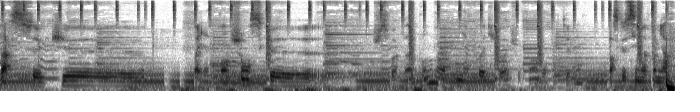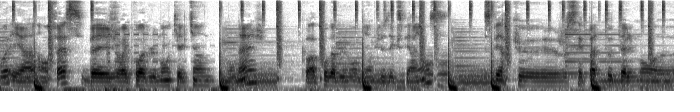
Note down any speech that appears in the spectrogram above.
parce que bah, il y a de grandes chances que je pas bon la première fois, tu vois, je pas un bon partenaire, parce que c'est ma première fois, et en face, bah, j'aurai probablement quelqu'un de mon âge qui aura probablement bien plus d'expérience. J'espère que je serai pas totalement euh,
